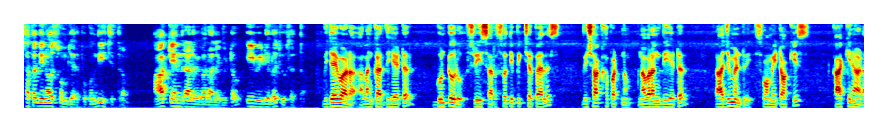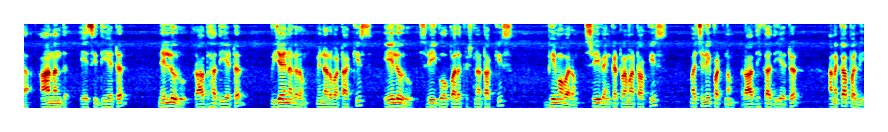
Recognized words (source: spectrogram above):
శతదినోత్సవం జరుపుకుంది ఈ చిత్రం. ఆ కేంద్రాల వివరాలు ఏమిటో ఈ వీడియోలో చూసేద్దాం. Vijayawada Alankar theatre Guntur Sri Saraswati picture palace Visakhapatnam Navrang theatre Rajahmundry Swamy talkies Kakinada Anand AC theatre Nellore Radha theatre Vizianagaram Minerva talkies Eluru Sri Gopalakrishna talkies Bhimavaram Sri Venkatrama talkies Machilipatnam Radhika theatre Anakapalle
